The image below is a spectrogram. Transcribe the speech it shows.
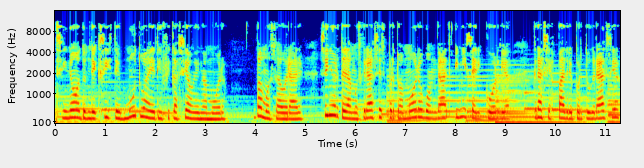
sino donde existe mutua edificación en amor. Vamos a orar. Señor, te damos gracias por tu amor, bondad y misericordia. Gracias, Padre, por tu gracia.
